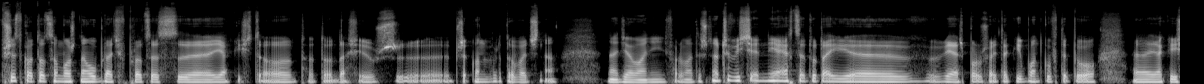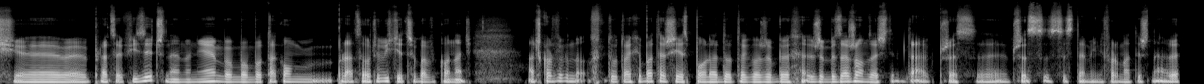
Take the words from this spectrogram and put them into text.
wszystko to, co można ubrać w proces e, jakiś, to, to, to da się już e, przekonwertować na, na działanie informatyczne. Oczywiście nie chcę tutaj, wiesz, poruszać takich wątków typu jakieś prace fizyczne, no nie, bo, bo, bo taką pracę oczywiście trzeba wykonać, Aczkolwiek no, tutaj chyba też jest pole do tego, żeby, żeby zarządzać tym tak, przez, przez systemy informatyczne, ale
